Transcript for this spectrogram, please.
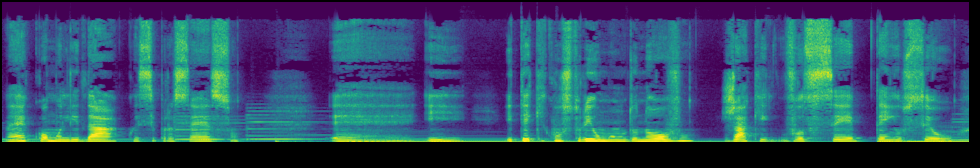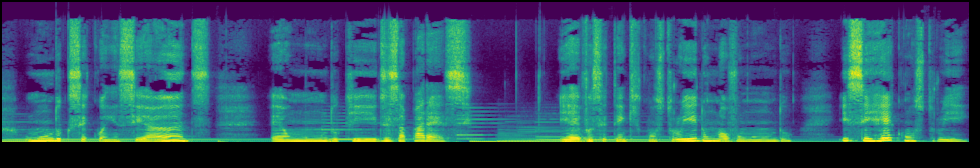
né? Como lidar com esse processo é, e, e ter que construir um mundo novo, já que você tem o seu o mundo que você conhecia antes é um mundo que desaparece. E aí você tem que construir um novo mundo e se reconstruir,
